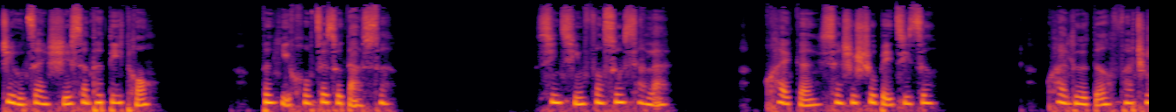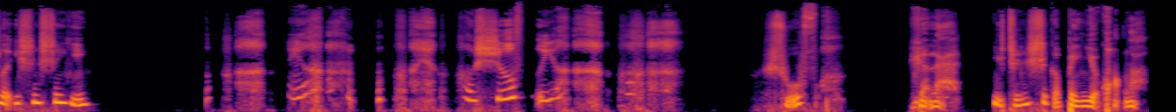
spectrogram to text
只有暂时向他低头，等以后再做打算。心情放松下来，快感像是数倍激增，快乐的发出了一声呻吟。好舒服呀！舒服，原来你真是个被虐狂啊！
